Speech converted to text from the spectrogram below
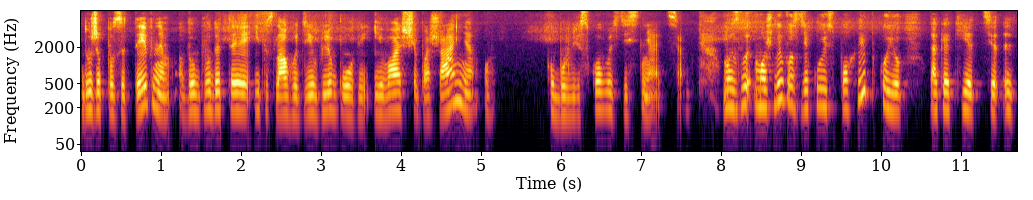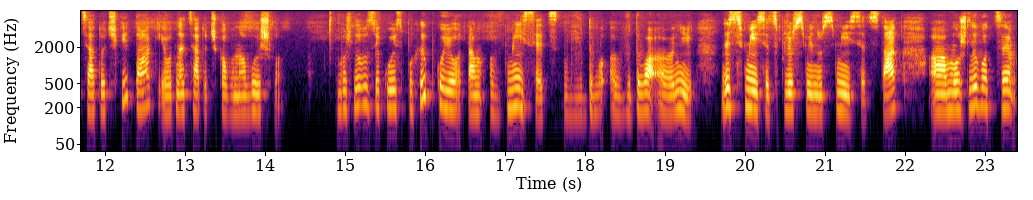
дуже позитивним. Ви будете і в злагоді, і в любові, і ваші бажання обов'язково здійсняться. Можливо, з якоюсь похибкою, так як є е, цяточки, так, і одна цяточка вона вийшла. Можливо, з якоюсь похибкою там в місяць, в два, в два е, ні, десь в місяць, плюс-мінус місяць, так? А, можливо, це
